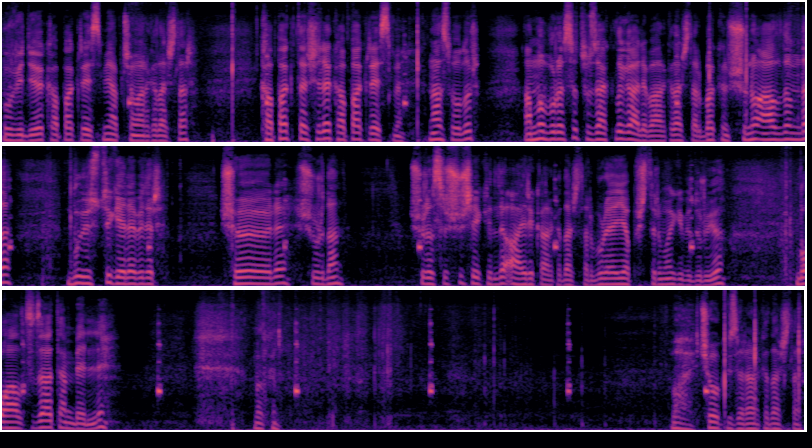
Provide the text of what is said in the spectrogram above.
Bu videoya kapak resmi yapacağım arkadaşlar. Kapak taşıyla kapak resmi. Nasıl olur? Ama burası tuzaklı galiba arkadaşlar. Bakın şunu aldığımda bu üstü gelebilir. Şöyle şuradan şurası şu şekilde ayrık arkadaşlar. Buraya yapıştırma gibi duruyor. Bu altı zaten belli. Bakın. Vay çok güzel arkadaşlar.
